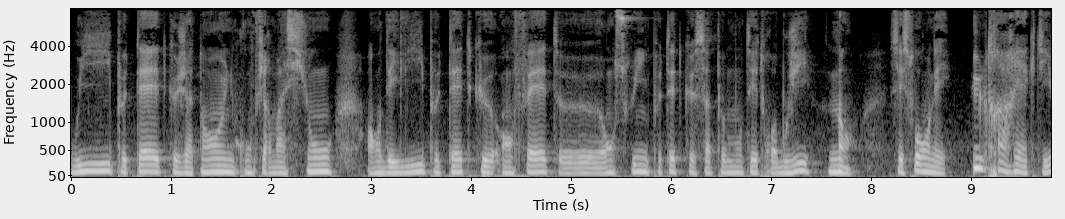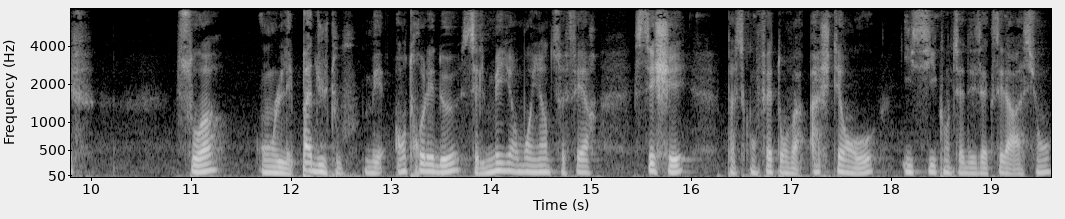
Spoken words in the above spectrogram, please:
oui, peut-être que j'attends une confirmation en daily, peut-être que en fait euh, en swing, peut-être que ça peut monter trois bougies. Non, c'est soit on est ultra réactif, soit on ne l'est pas du tout. Mais entre les deux, c'est le meilleur moyen de se faire sécher parce qu'en fait on va acheter en haut, ici quand il y a des accélérations,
